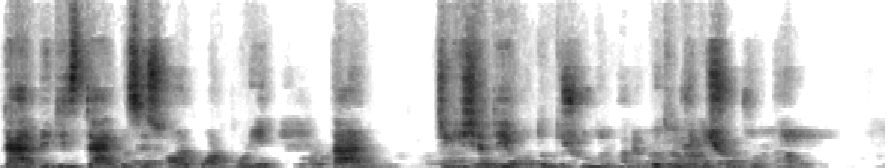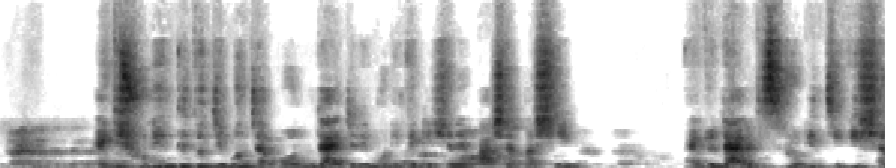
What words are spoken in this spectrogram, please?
ডায়াবেটিস ডায়াগনোসিস হওয়ার পর পরে তার চিকিৎসাটি অত্যন্ত সুন্দরভাবে প্রথম থেকে শুরু করতে হবে। একটি সুনিয়ন্ত্রিত জীবনযাপন ডায়েটারি মডিফিকেশনের পাশাপাশি একজন ডায়াবেটিস রোগীর চিকিৎসা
